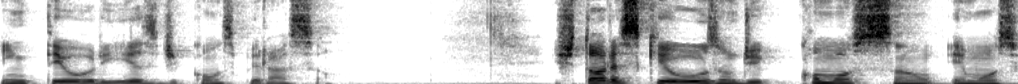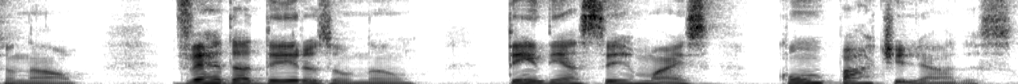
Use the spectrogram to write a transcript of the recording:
em teorias de conspiração. Histórias que usam de comoção emocional, verdadeiras ou não, tendem a ser mais compartilhadas.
